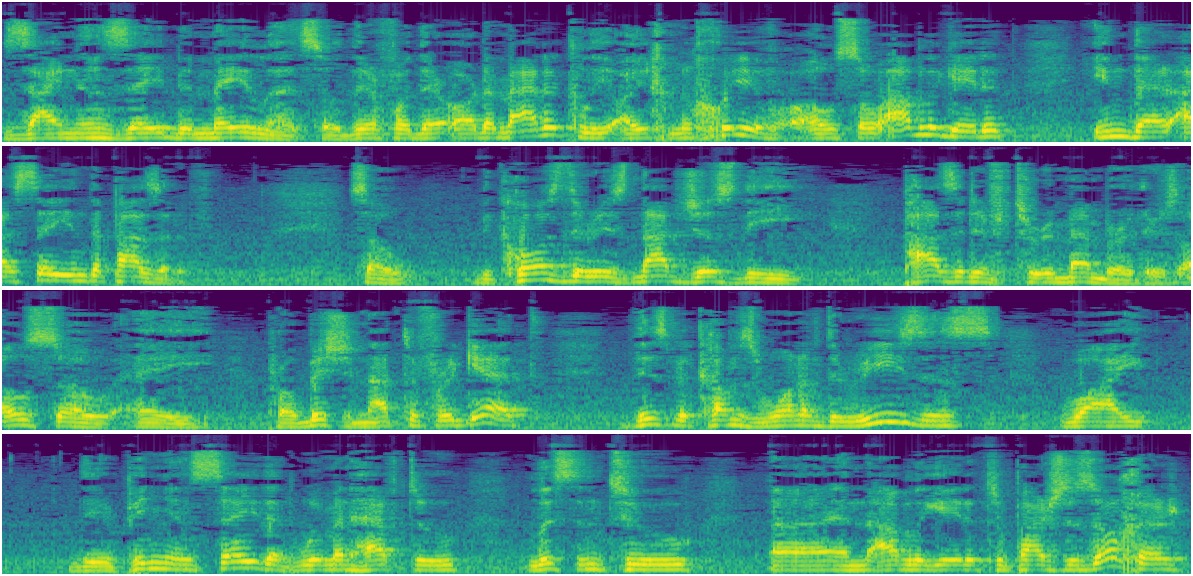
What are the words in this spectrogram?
Zainen ze b'meila, so therefore they're automatically euch mechuyev also obligated in their asay in the positive. So because there is not just the positive to remember. There's also a prohibition not to forget. This becomes one of the reasons why the opinions say that women have to listen to uh, and obligated to Parsha Zocher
